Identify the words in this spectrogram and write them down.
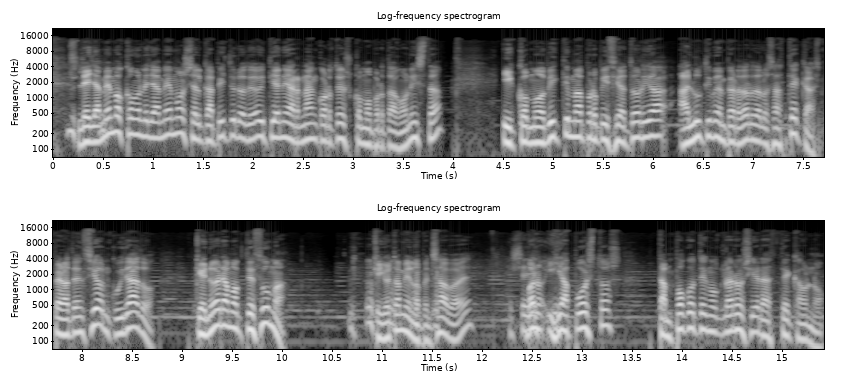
le llamemos como le llamemos, el capítulo de hoy tiene a Hernán Cortés como protagonista y como víctima propiciatoria al último emperador de los aztecas. Pero atención, cuidado, que no era Moctezuma, que yo también lo pensaba, ¿eh? Sí. Bueno, y ya puestos, tampoco tengo claro si era azteca o no.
